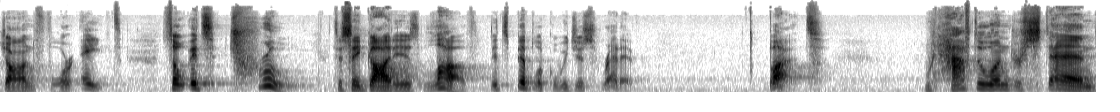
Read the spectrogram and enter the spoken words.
John 4 8. So it's true to say God is love. It's biblical. We just read it. But we have to understand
